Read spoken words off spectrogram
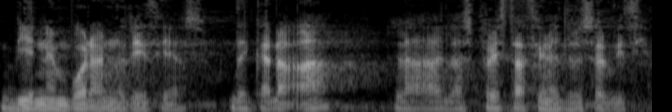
vienen buenas noticias, de cara a la, las prestaciones del servicio.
